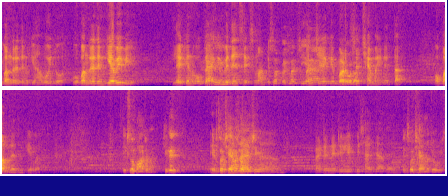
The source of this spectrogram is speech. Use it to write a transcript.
पंद्रह दिन की हाँ वही तो। वो पंद्रह दिन की अभी भी है। लेकिन वो क्या है कि विद इन सिक्स मंथ बच्चे के बर्थ से चौदह छह महीने तक। वो पंद्रह दिन के बाद। एक सौ पाँच में ठीक है जी? एक सौ छः में चौबीस चाहिए पैटर्निटी लीव भी शायद ज़्यादा है। एक सौ छः में चौबीस।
